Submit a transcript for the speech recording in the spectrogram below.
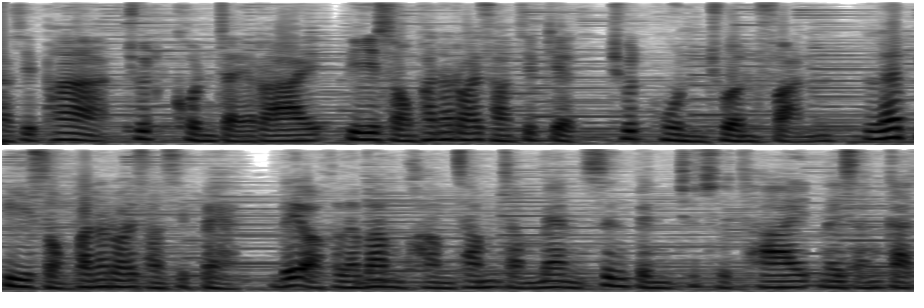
2535 ชุดคนใจร้าย ปี 2537 ชุดหุ่นชวนฝัน และปี 2538 ได้ออกอัลบั้มความช้ำจำแม่น ซึ่งเป็นชุดสุดท้ายในสังกัด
